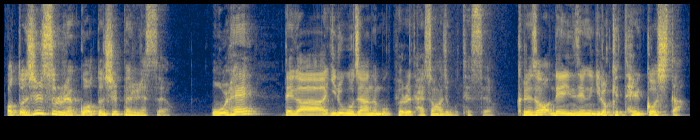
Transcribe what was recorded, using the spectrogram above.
어떤 실수를 했고 어떤 실패를 했어요. 올해 내가 이루고자 하는 목표를 달성하지 못했어요. 그래서 내 인생은 이렇게 될 것이다.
